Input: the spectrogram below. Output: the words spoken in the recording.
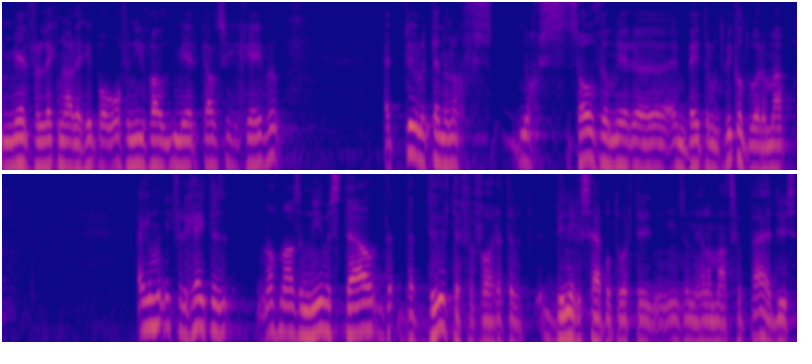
meer verlegd naar de hip-hop, of in ieder geval meer kansen gegeven. En tuurlijk kan er nog, nog zoveel meer en beter ontwikkeld worden, maar je moet niet vergeten, nogmaals, een nieuwe stijl, dat, duurt even voordat het binnengecijpeld wordt in, zo'n hele maatschappij. Dus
